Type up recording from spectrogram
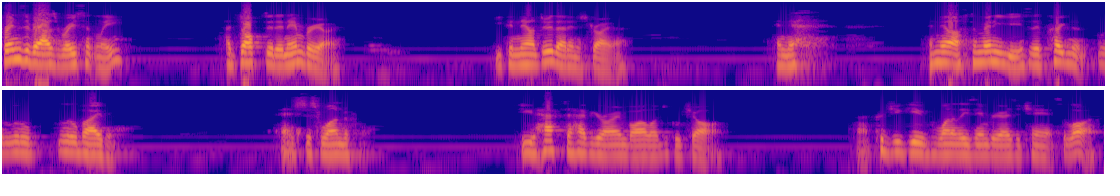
Friends of ours recently adopted an embryo. You can now do that in Australia. And now, and now after many years, they're pregnant with a little, little baby. And it's just wonderful. You have to have your own biological child? Uh, could you give one of these embryos a chance at life?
